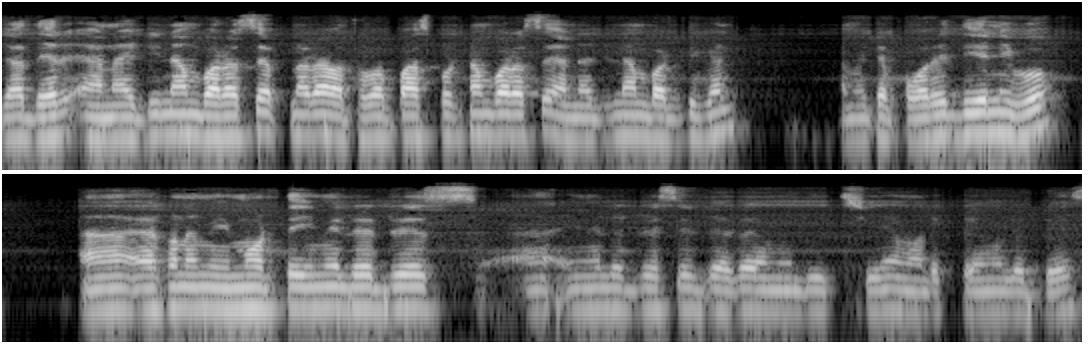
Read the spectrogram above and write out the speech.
যাদের এনআইডি নাম্বার আছে আপনারা, অথবা পাসপোর্ট নাম্বার আছে এনআইডি নাম্বার দিবেন। আমি এটা পরে দিয়ে নিব। এখন আমি এই মুহূর্তে ইমেল অ্যাড্রেস ইমেল অ্যাড্রেসের জায়গায় আমি দিচ্ছি, আমার একটা ইমেল অ্যাড্রেস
